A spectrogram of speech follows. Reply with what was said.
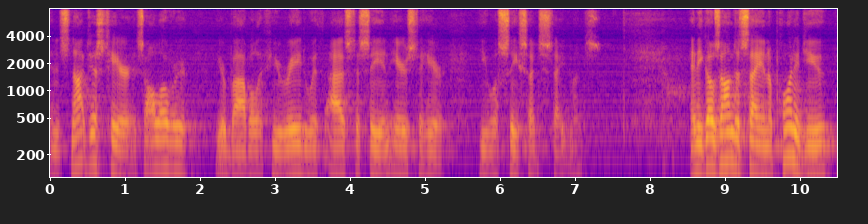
And it's not just here, it's all over your Bible. If you read with eyes to see and ears to hear, you will see such statements. And he goes on to say, and appointed you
